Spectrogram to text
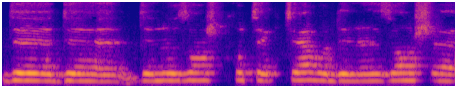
de, de, de nos anges protecteurs ou de nos anges euh,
